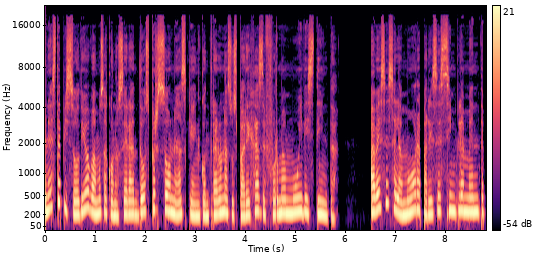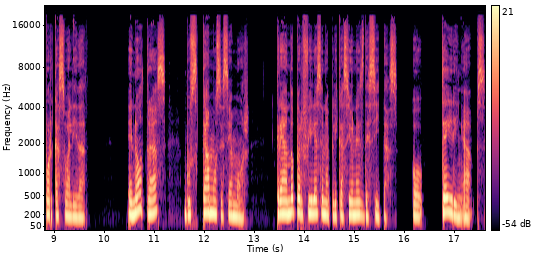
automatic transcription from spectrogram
En este episodio vamos a conocer a dos personas que encontraron a sus parejas de forma muy distinta. A veces el amor aparece simplemente por casualidad. En otras, buscamos ese amor, creando perfiles en aplicaciones de citas o dating apps,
